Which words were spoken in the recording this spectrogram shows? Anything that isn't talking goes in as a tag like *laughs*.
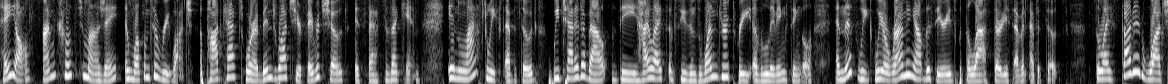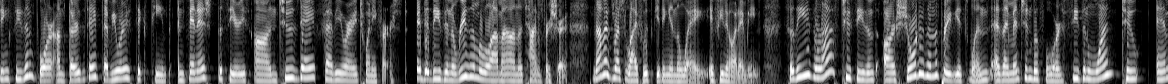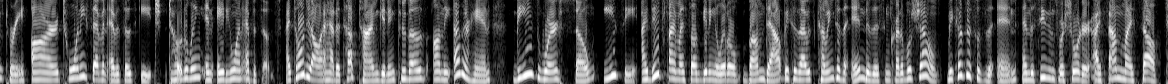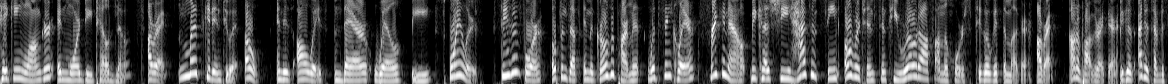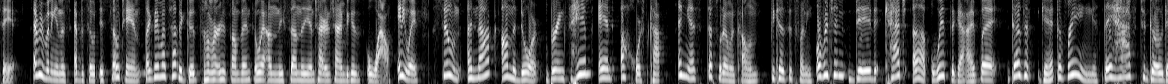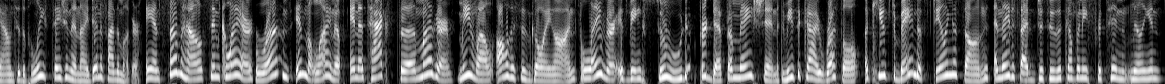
Hey y'all, I'm your host Tamaja, and welcome to Rewatch, a podcast where I binge watch your favorite shows as fast as I can. In last week's episode, we chatted about the highlights of seasons 1 through 3 of Living Single, and this week we are rounding out the series with the last 37 episodes. So I started watching season 4 on Thursday, February 16th, and finished the series on Tuesday, February 21st. I did these in a reasonable amount of time for sure. Not as much life was getting in the way, if you know what I mean. So these last two seasons are shorter than the previous ones. As I mentioned before, season 1, 2, and 3 are 27 episodes each, totaling in 81 episodes. I told y'all I had a tough time getting through those. On the other hand, these were so easy. I did find myself getting a little bummed out because I was coming to the end of this incredible show. Because this was the end and the seasons were shorter, I found myself taking longer and more detailed notes. All right, let's get into it. Oh, and as always, there will be spoilers. Season 4 opens up in the girl's apartment with Sinclair freaking out because she hasn't seen Overton since he rode off on the horse to go get the mugger. All right, I want to pause right there because I just have to say it. Everybody in this episode is so tan. Like they must have had a good *laughs* summer or something and went on the sun the entire time because wow. Anyway, soon a knock on the door brings him and a horse cop. And yes, that's what I would call him because it's funny. Overton did catch up with the guy, but doesn't get the ring. They have to go down to the police station and identify the mugger. And somehow Sinclair runs in the lineup and attacks the mugger. Meanwhile, all this is going on. Flavor is being sued for defamation. The music guy Russell accused a band of stealing a song, and they decided to sue the company for $10 million.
